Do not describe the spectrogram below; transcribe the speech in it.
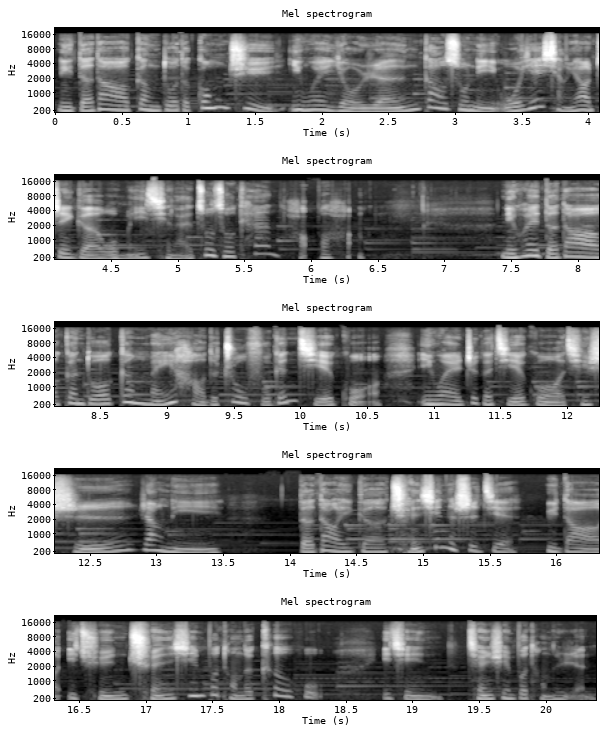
你得到更多的工具，因为有人告诉你：“我也想要这个，我们一起来做做看，好不好？”你会得到更多更美好的祝福跟结果，因为这个结果其实让你得到一个全新的世界，遇到一群全新不同的客户，一群全新不同的人。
